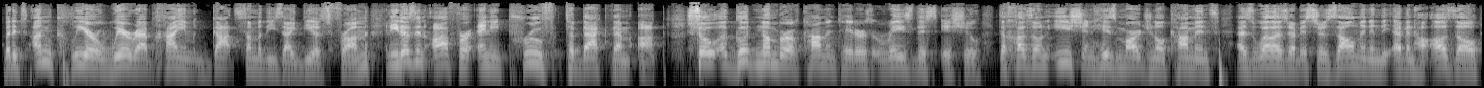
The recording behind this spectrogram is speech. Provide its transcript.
but it's unclear where Rab Chaim got some of these ideas from, and he doesn't offer any proof to back them up. So a good number of commentators raise this issue. The Chazon Ish in his marginal comments, as well as Rabbi Isser Zalman in the Even HaAzel,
